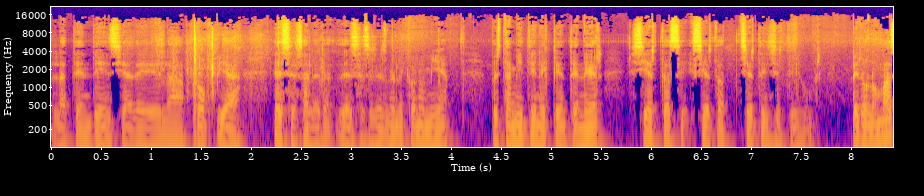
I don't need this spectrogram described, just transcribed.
la tendencia de la propia desaceleración de la economía, pues también tiene que tener cierta, cierta, cierta incertidumbre. Pero lo más,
